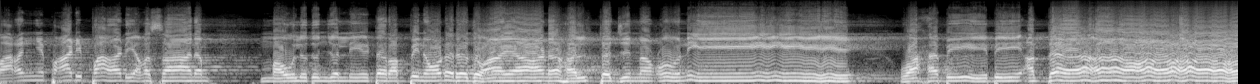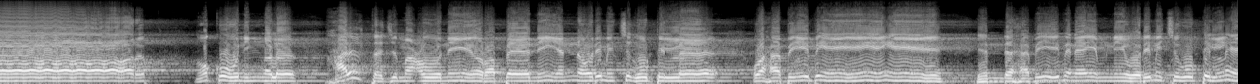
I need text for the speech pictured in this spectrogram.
പറഞ്ഞ് പാടി പാടി അവസാനം മൗലുദും ചൊല്ലിയിട്ട് റബ്ബിനോടൊരു ദ്വായാണ് ഹൽ വഹബീബി അദ്ദാർ. നോക്കൂ നിങ്ങൾ ഹൽ തജ്മഊനി റബ്ബേ നീ എന്നെ ഒരുമിച്ച് കൂട്ടില്ലേ? വഹബീബി എന്റെ ഹബീബിനെയും നീ ഒരുമിച്ച് കൂട്ടില്ലേ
